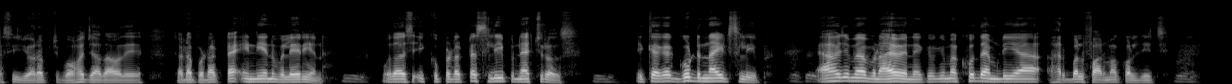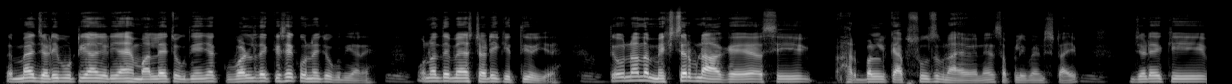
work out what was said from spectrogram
ਅਸੀਂ ਯੂਰਪ 'ਚ ਬਹੁਤ ਜ਼ਿਆਦਾ ਉਹਦੇ ਸਾਡਾ ਪ੍ਰੋਡਕਟ ਹੈ ਇੰਡੀਅਨ ਵਲੇਰੀਅਨ ਉਹਦਾ ਅਸੀਂ ਇੱਕ ਪ੍ਰੋਡਕਟ ਹੈ ਸਲੀਪ ਨੈਚੁਰਲਸ ਇੱਕ ਹੈਗਾ ਗੁੱਡ ਨਾਈਟ ਸਲੀਪ ਇਹੋ ਜਿਹੇ ਮੈਂ ਬਣਾਏ ਹੋਏ ਨੇ ਕਿਉਂਕਿ ਮੈਂ ਖੁਦ ਐਮਡੀ ਆ ਹਰਬਲ ਫਾਰਮਾਕੋਲੋਜੀ 'ਚ। ਤੇ ਮੈਂ ਜੜੀ ਬੂਟੀਆਂ ਜਿਹੜੀਆਂ ਹਿਮਾਲਯ 'ਚ ਉਗਦੀਆਂ ਜਾਂ ਵਰਲਡ ਦੇ ਕਿਸੇ ਕੋਨੇ 'ਚ ਉਗਦੀਆਂ ਨੇ ਉਹਨਾਂ ਤੇ ਮੈਂ ਸਟੱਡੀ ਕੀਤੀ ਹੋਈ ਹੈ। ਤੇ ਉਹਨਾਂ ਦਾ ਮਿਕਸਚਰ ਬਣਾ ਕੇ ਅਸੀਂ ਹਰਬਲ ਕੈਪਸੂਲਸ ਬਣਾਏ ਹੋਏ ਨੇ ਸਪਲੀਮੈਂਟਸ ਟਾਈਪ ਜਿਹੜੇ ਕਿ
